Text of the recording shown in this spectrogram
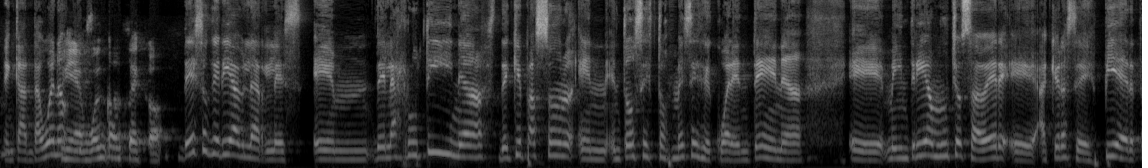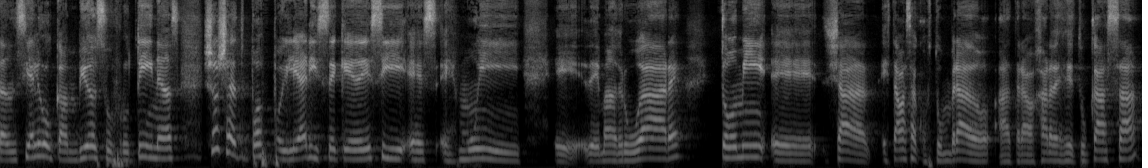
Me encanta. Bueno, Bien, buen consejo. de eso quería hablarles, em, de las rutinas, de qué pasó en, en todos estos meses de cuarentena. Eh, me intriga mucho saber eh, a qué hora se despiertan, si algo cambió de sus rutinas. Yo ya te puedo spoilear y sé que Desi es, es muy eh, de madrugar. Tommy, eh, ya estabas acostumbrado a trabajar desde tu casa,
